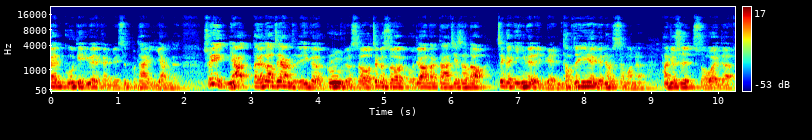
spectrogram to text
跟古典乐的感觉是不太一样的。所以你要得到这样子的一个 groove 的时候，这个时候我就要让大家介绍到这个音乐的源头。这音乐源头是什么呢？它就是所谓的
